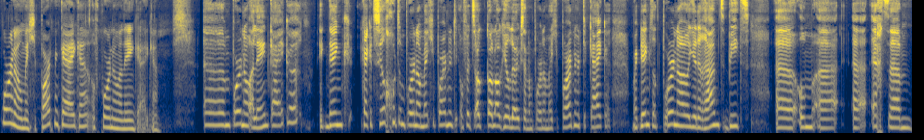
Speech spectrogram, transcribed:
Porno met je partner kijken of porno alleen kijken? Um, porno alleen kijken. Ik denk, kijk, het is heel goed om porno met je partner te, of het ook, kan ook heel leuk zijn om porno met je partner te kijken. Maar ik denk dat porno je de ruimte biedt uh, om uh, uh, echt um,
